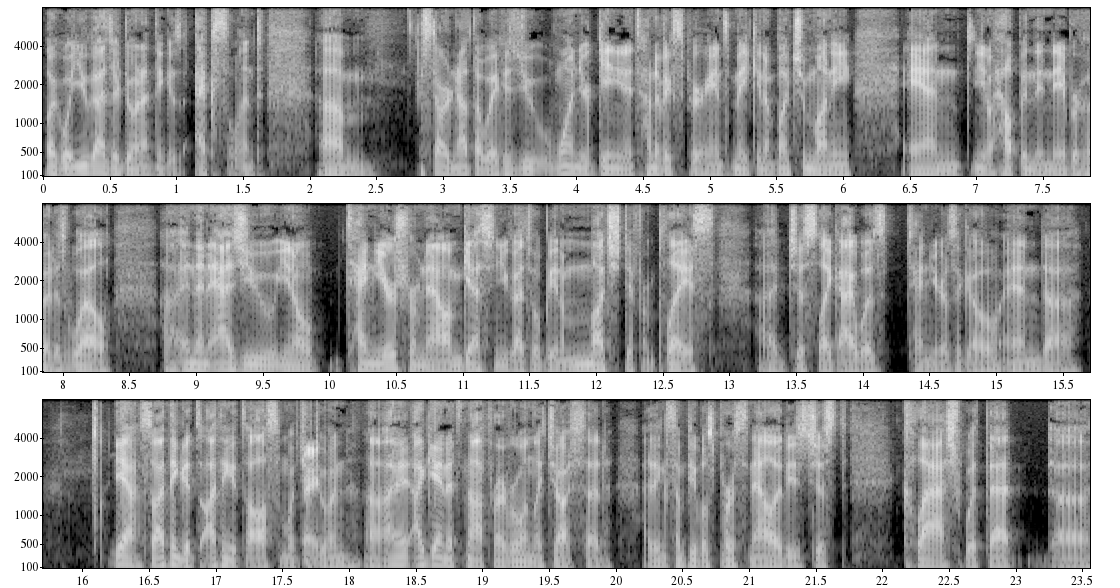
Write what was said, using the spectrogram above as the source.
like what you guys are doing. I think is excellent. Um, starting out that way because you one you're gaining a ton of experience, making a bunch of money, and you know helping the neighborhood as well. Uh, and then as you you know ten years from now, I'm guessing you guys will be in a much different place, uh, just like I was ten years ago. And uh, yeah, so I think it's I think it's awesome what you're doing. Uh, I, again, it's not for everyone, like Josh said. I think some people's personalities just clash with that. Uh,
